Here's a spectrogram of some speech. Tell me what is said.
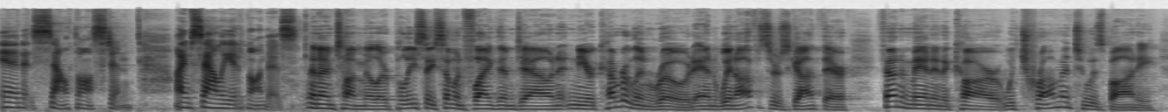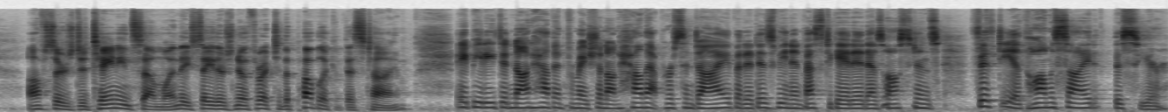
in South Austin. I'm Sally Hernandez. And I'm Tom Miller. Police say someone flagged them down near Cumberland Road, and when officers got there, found a man in a car with trauma to his body. Officers detaining someone. They say there's no threat to the public at this time. APD did not have information on how that person died, but it is being investigated as Austin's 50th homicide this year.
